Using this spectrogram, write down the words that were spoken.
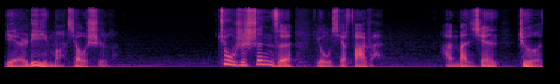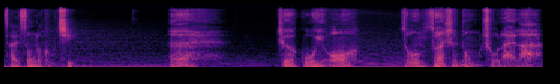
也立马消失了，就是身子有些发软，韩半仙这才松了口气。哎，这古勇总算是弄出来了。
